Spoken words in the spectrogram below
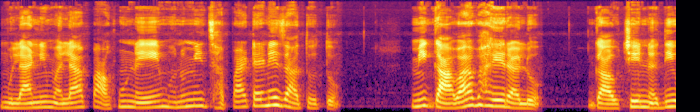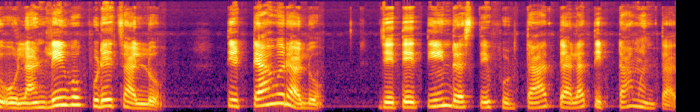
मुलांनी मला पाहू नये म्हणून मी झपाट्याने जात होतो. मी गावाबाहेर आलो. गावची नदी ओलांडली व पुढे चाललो. तिट्ट्यावर आलो. जेथे तीन रस्ते फुटतात त्याला तिट्टा म्हणतात.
